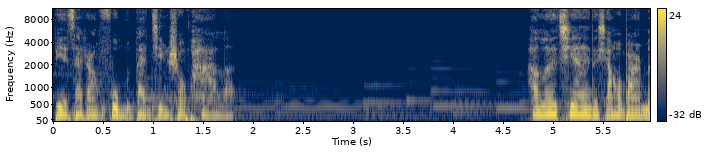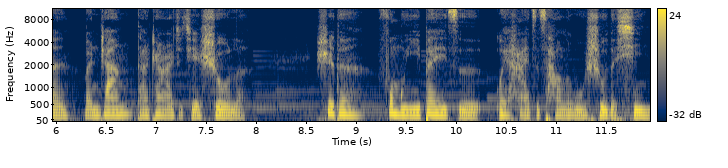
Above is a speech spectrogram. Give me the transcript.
别再让父母担惊受怕了。好了，亲爱的小伙伴们，文章到这儿就结束了。是的，父母一辈子为孩子操了无数的心，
